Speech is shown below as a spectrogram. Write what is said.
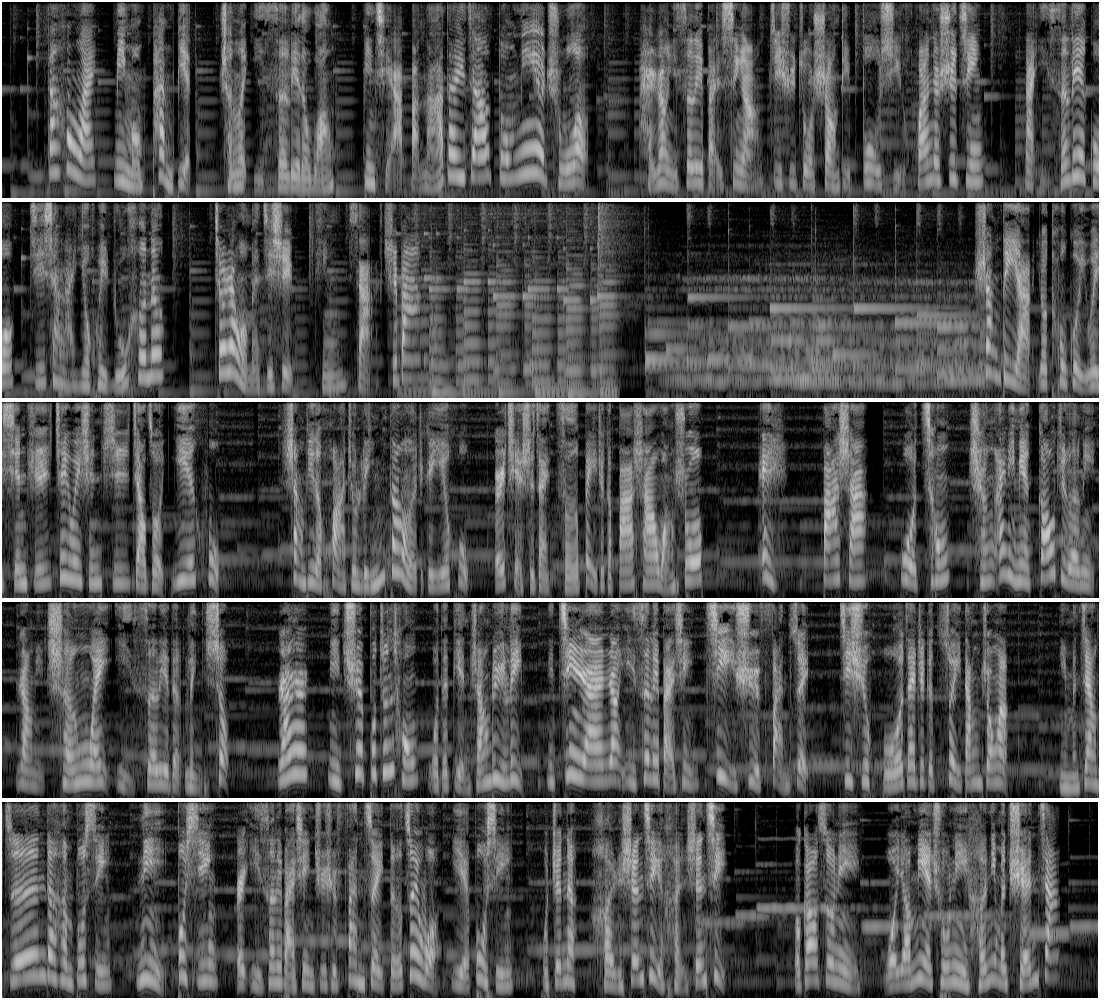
但后来密谋叛变，成了以色列的王，并且啊，把拿达一家都灭除了，还让以色列百姓啊继续做上帝不喜欢的事情。那以色列国接下来又会如何呢？就让我们继续听下去吧。上帝呀、又透过一位先知，这位先知叫做耶户。上帝的话就临到了这个耶户，而且是在责备这个巴沙王说：“哎，巴沙，我从尘埃里面高举了你，让你成为以色列的领袖。然而你却不遵从我的典章律例，你竟然让以色列百姓继续犯罪，继续活在这个罪当中啊！”你们这样真的很不行，你不行，而以色列百姓继续犯罪得罪我也不行，我真的很生气，很生气。我告诉你，我要灭除你和你们全家，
